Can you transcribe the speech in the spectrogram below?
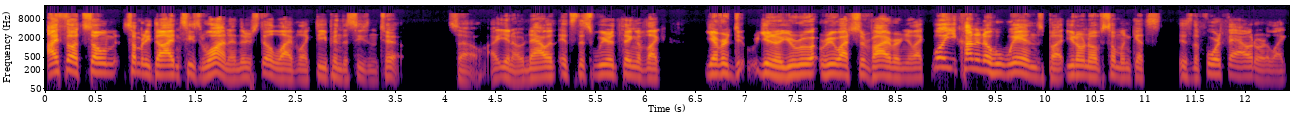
i thought so somebody died in season one and they're still alive like deep into season two. So uh, you know now it's this weird thing of like you ever do you know you re- rewatch survivor and you're like well you kind of know who wins but you don't know if someone gets is the fourth out or like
